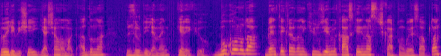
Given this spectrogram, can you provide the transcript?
böyle bir şey yaşamamak adına özür dilemen gerekiyor. Bu konuda ben tekrardan 220 kaskeri nasıl çıkarttım bu hesaptan?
